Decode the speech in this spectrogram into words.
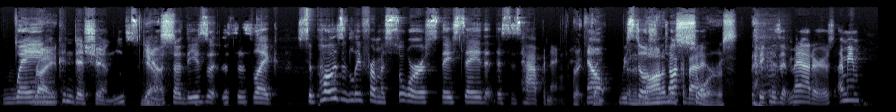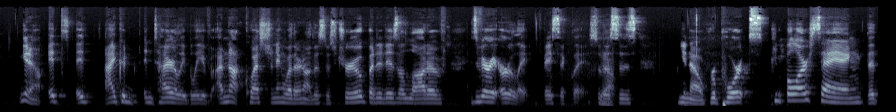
weighing right. conditions. Yes. You know, so these this is like supposedly from a source they say that this is happening right. now from we still should talk about source. it because it matters i mean you know it's it i could entirely believe i'm not questioning whether or not this is true but it is a lot of it's very early basically. So yeah. this is you know reports people are saying that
